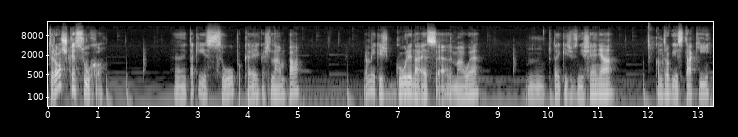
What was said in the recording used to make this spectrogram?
troszkę sucho. Yy, Taki jest słup, ok, jakaś lampa. Mamy jakieś góry na SE, ale małe. Mm, tutaj jakieś wzniesienia. Kąt drogi jest taki.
